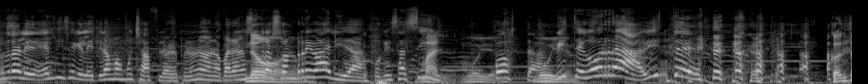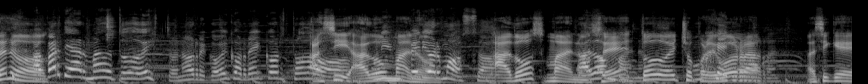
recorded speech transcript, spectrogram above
nosotros le- él dice que le tiramos muchas flores, pero no, no, para nosotros No, son no. re válidas, porque es así. Mal. muy bien. Posta. muy bien. ¿Viste, gorra? ¿Viste? Contanos Aparte ha armado todo esto, ¿no? Recoveco Records, todo. así, a dos un manos. imperio hermoso. a dos manos, A dos ¿eh? manos. Todo hecho Un por el. Gorra. Así que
